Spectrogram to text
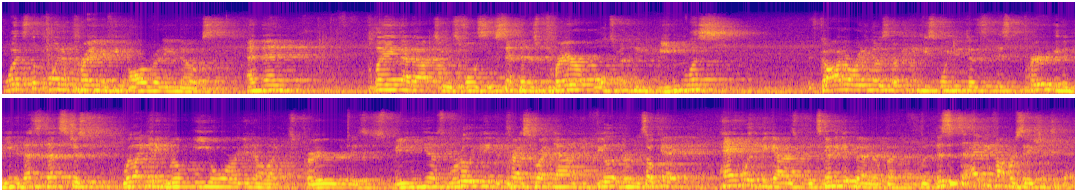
What's the point of praying if He already knows? And then playing that out to its fullest extent, then is prayer ultimately meaningless? If God already knows everything He's going to do, does is prayer even meaning? That's that's just we're like getting real Eeyore, you know, like prayer is meaning. Yes, we're really getting depressed right now. I can feel it. It's okay. Hang with me, guys. It's going to get better. But but this is a heavy conversation today.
